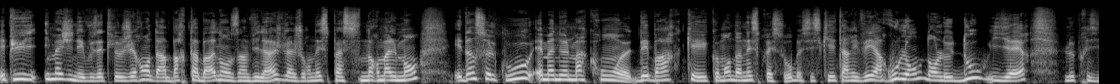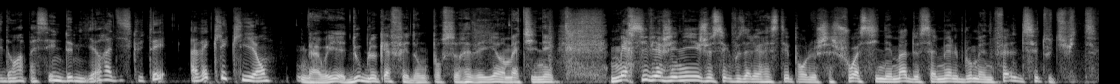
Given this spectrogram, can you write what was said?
Et puis, imaginez, vous êtes le gérant d'un bar tabac dans un village, la journée se passe normalement, et d'un seul coup, Emmanuel Macron euh, débarque et commande un espresso. Bah, c'est ce qui est arrivé à Roulant, dans le Doubs, hier. Le président a passé une demi-heure à discuter avec les clients. Ben oui, et double café donc pour se réveiller en matinée. Merci Virginie, je sais que vous allez rester pour le choix cinéma de Samuel Blumenfeld, c'est tout de suite.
